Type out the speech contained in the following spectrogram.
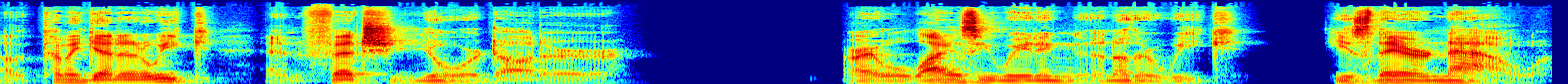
I'll come again in a week and fetch your daughter. All right, well, why is he waiting another week? He's there now.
